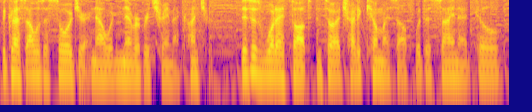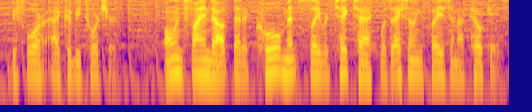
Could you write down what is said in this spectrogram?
Because I was a soldier and I would never betray my country. This is what I thought until I tried to kill myself with a cyanide pill before I could be tortured only to find out that a cool mint flavored Tic Tac was accidentally placed in my pill case.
